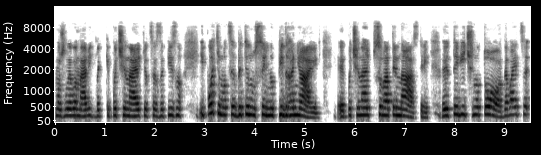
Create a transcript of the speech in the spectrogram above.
можливо, навіть батьки починають оце запізно, і потім оце дитину сильно підганяють, е, починають псувати настрій. Е, Ти вічно то, давай це.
